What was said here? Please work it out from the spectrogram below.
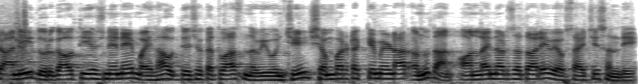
राणी दुर्गावती योजनेने महिला उद्योजकत्वास नवी उंची. शंभर टक्के मिळणार अनुदान. ऑनलाईन अर्जाद्वारे व्यवसायाची संधी.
